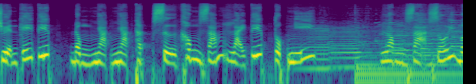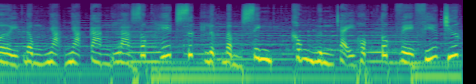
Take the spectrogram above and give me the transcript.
Chuyện kế tiếp đồng nhạc nhạc thật sự không dám lại tiếp tục nghĩ. Lòng dạ dối bời, đồng nhạc nhạc càng là dốc hết sức lực bẩm sinh, Không ngừng chạy hộp tốc về phía trước.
